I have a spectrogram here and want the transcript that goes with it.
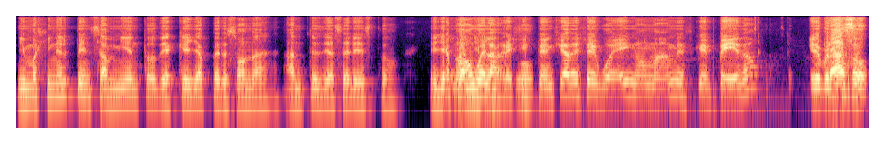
imagina el pensamiento de aquella persona antes de hacer esto. Ella No, güey, la resistencia de ese güey, no mames, qué pedo. El brazo.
